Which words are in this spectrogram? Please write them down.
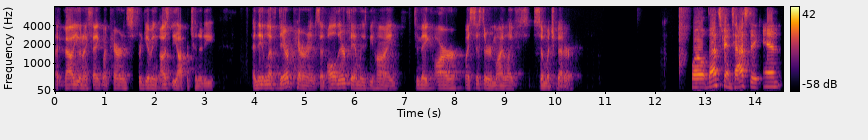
I value and I thank my parents for giving us the opportunity. And they left their parents and all their families behind to make our my sister and my life so much better. Well, that's fantastic, and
